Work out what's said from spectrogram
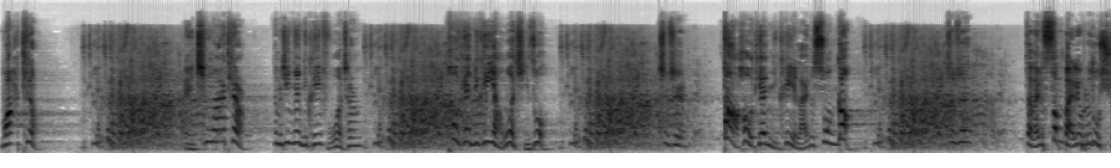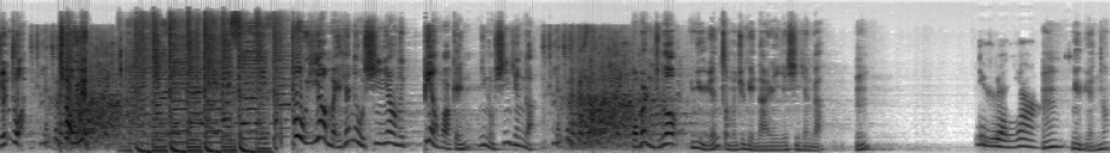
蛙跳，哎，青蛙跳，那么今天你就可以俯卧撑，后天你就可以仰卧起坐，是不是？大后天你可以来个双杠，是不是？再来个三百六十度旋转跳跃，不一样，每天都有新样的变化，给人一种新鲜感。宝贝儿，你知不知道女人怎么去给男人一些新鲜感？嗯，女人呀，嗯，女人呢，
